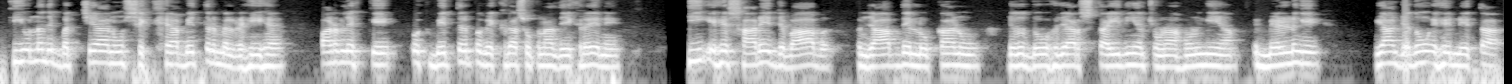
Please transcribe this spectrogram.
ਕਿ ਉਹਨਾਂ ਦੇ ਬੱਚਿਆਂ ਨੂੰ ਸਿੱਖਿਆ ਬਿਹਤਰ ਮਿਲ ਰਹੀ ਹੈ? ਪੜ੍ਹ ਲਿਖ ਕੇ ਉਹ ਇੱਕ ਬਿਹਤਰ ਭਵਿੱਖ ਦਾ ਸੁਪਨਾ ਦੇਖ ਰਹੇ ਨੇ। ਕੀ ਇਹ ਸਾਰੇ ਜਵਾਬ ਪੰਜਾਬ ਦੇ ਲੋਕਾਂ ਨੂੰ ਜਦੋਂ 2027 ਦੀਆਂ ਚੋਣਾਂ ਹੋਣਗੀਆਂ, ਇਹ ਮਿਲਣਗੇ ਜਾਂ ਜਦੋਂ ਇਹ ਨੇਤਾ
